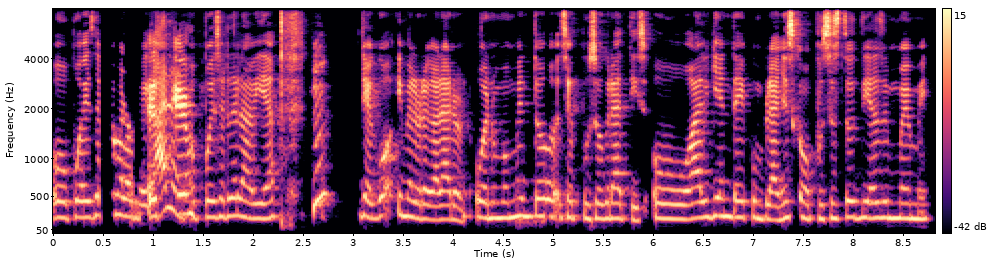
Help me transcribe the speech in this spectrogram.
O puede ser que me lo regalen, o puede ser de la vida, mm, llegó y me lo regalaron, o en un momento se puso gratis, o alguien de cumpleaños, como puse estos días un meme,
